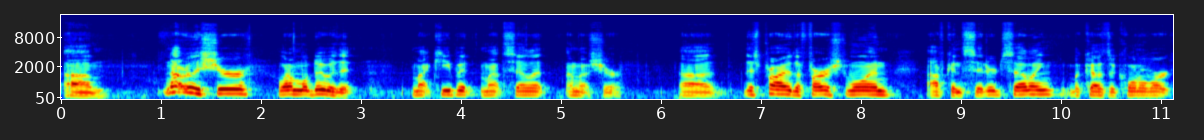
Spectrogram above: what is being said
Um, not really sure what I'm gonna do with it. Might keep it, might sell it. I'm not sure. Uh, this is probably the first one I've considered selling because the corner work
